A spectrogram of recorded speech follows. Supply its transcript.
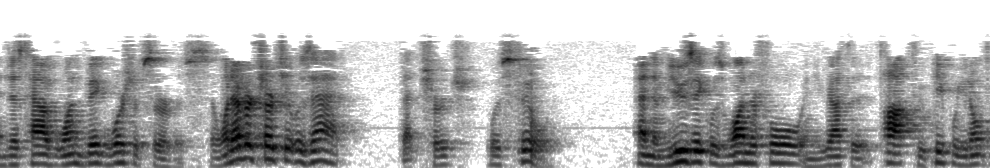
and just have one big worship service. And whatever church it was at, that church was filled. And the music was wonderful, and you got to talk to people you don't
